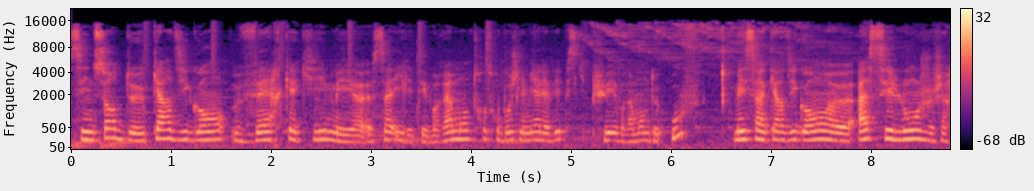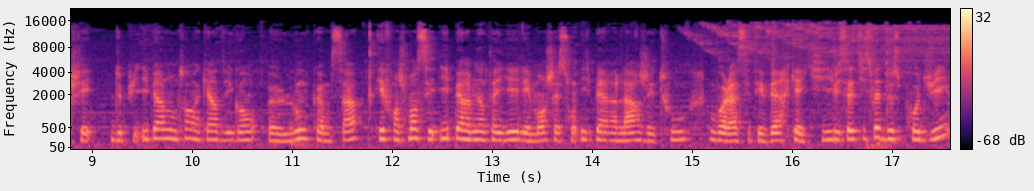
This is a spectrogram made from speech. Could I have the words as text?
C'est une sorte de cardigan vert kaki mais euh, ça il était vraiment trop trop beau. Je l'ai mis à laver parce qu'il puait vraiment de ouf. Mais c'est un cardigan euh, assez long, je cherchais depuis hyper longtemps un cardigan euh, long comme ça. Et franchement c'est hyper bien taillé, les manches elles sont hyper larges et tout. Voilà c'était vert kaki. Je suis satisfaite de ce produit.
